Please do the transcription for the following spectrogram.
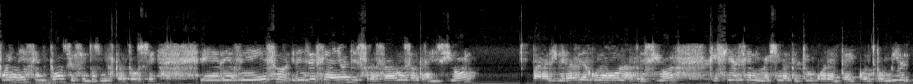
fue en ese entonces, en 2014, eh, desde, eso, desde ese año han disfrazado esa traición para liberar de algún modo la presión que ejercen, imagínate tú, 44 mil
